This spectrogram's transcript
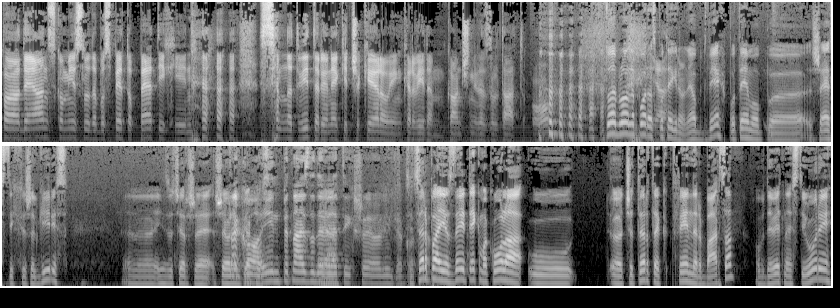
pa dejansko mislil, da bo spet o petih in sem na Twitterju nekaj čekiral in kar vidim, končni rezultat. O, To je bilo lepo razpotegnjeno, ne, ob dveh, potem ob uh, šestih Žalgiris uh, in zvečer še, še Tako, Olimpijak. in 15 do 9 ja. še Olimpija. Sicer pa je zdaj tekma kola v eh, četrtek Fener Barca ob 19. uri.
